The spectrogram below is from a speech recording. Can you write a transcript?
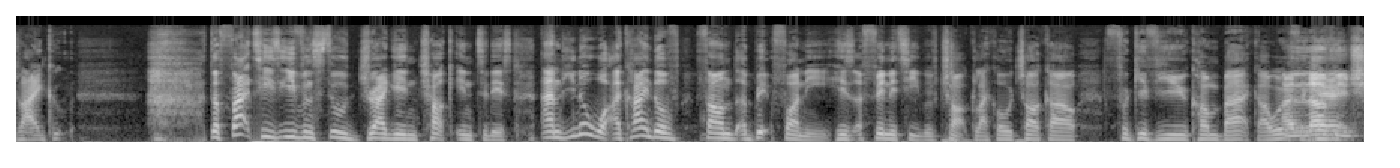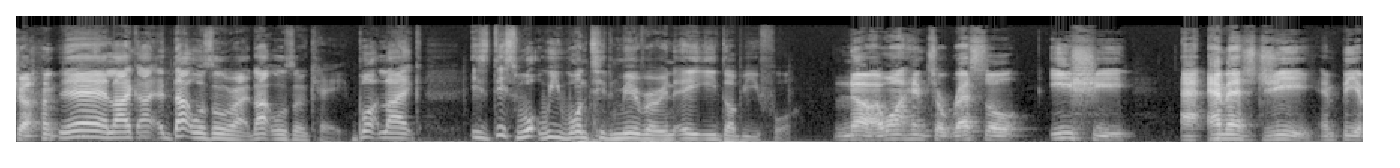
like the fact he's even still dragging chuck into this and you know what i kind of found a bit funny his affinity with chuck like oh chuck i'll forgive you come back i won't I forget. love you, Chuck. yeah like I, that was all right that was okay but like is this what we wanted miro in aew for No, I want him to wrestle Ishii at MSG and be a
